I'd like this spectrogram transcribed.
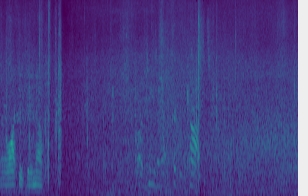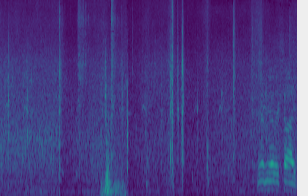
When I watch it, they know. Oh, jeez, I'm not freaking cops. They're on the other side.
